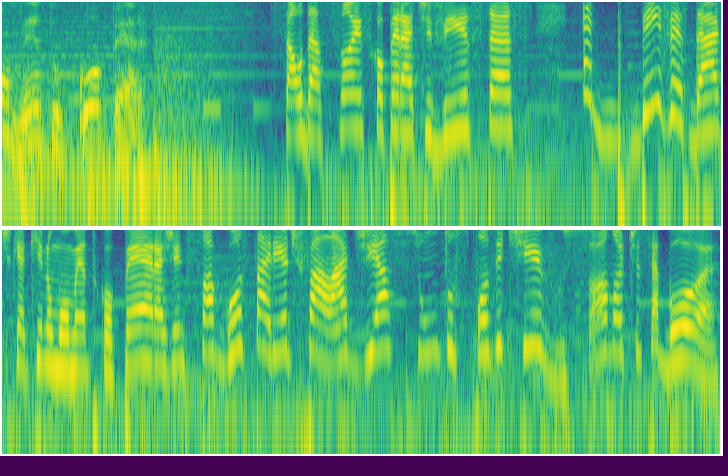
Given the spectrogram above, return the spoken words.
Momento Coopera. Saudações cooperativistas! É bem verdade que aqui no Momento Coopera a gente só gostaria de falar de assuntos positivos, só notícia boa.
